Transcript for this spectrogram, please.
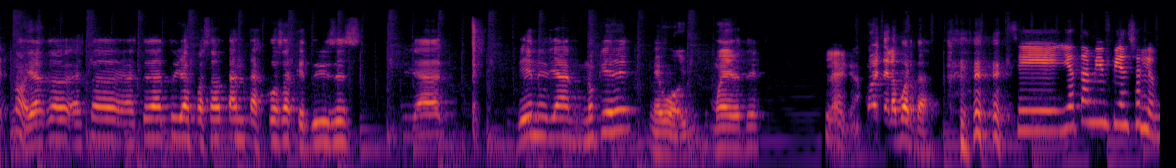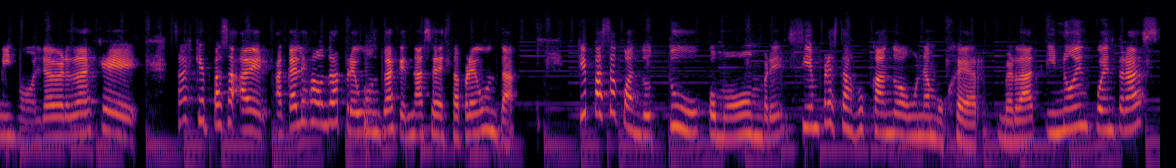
Claro. No, ya a esta, a esta edad tú ya has pasado tantas cosas que tú dices, ya viene, ya no quiere, me voy, muévete, Claro. muévete a la puerta. Sí, yo también pienso en lo mismo. La verdad es que, ¿sabes qué pasa? A ver, acá les hago otra pregunta que nace de esta pregunta. ¿Qué pasa cuando tú, como hombre, siempre estás buscando a una mujer, ¿verdad? Y no encuentras,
